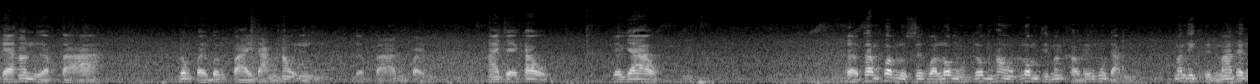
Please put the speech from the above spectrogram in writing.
แต่เฮาเหลือบตา ลงไปเบิ่งปลายดังเฮาเอง เหลือบตาลงไป หายใจเข้ายาวๆแต่ทำความรู้สึกว่าลมลมเฮาลมที่มันเข้าในหูดัง มันสิขึ้นมาถึง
